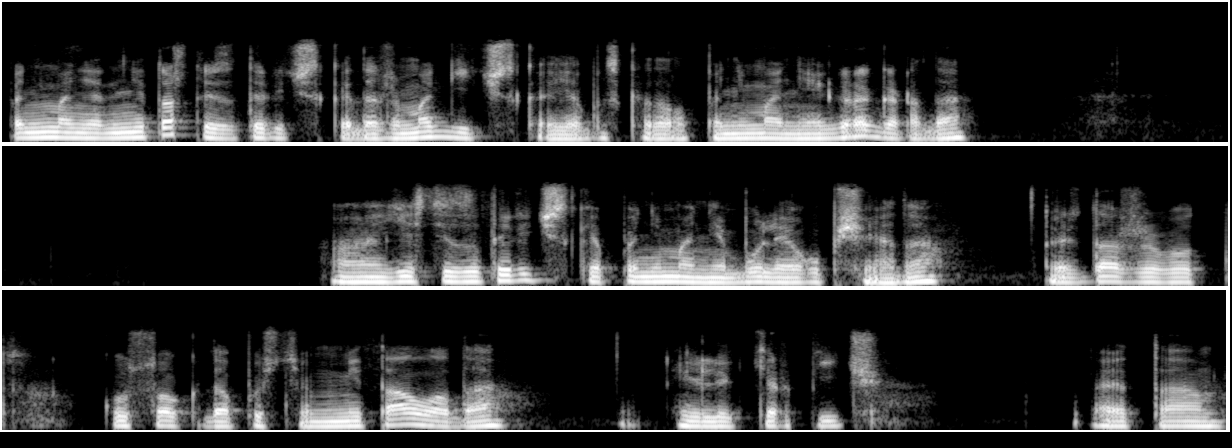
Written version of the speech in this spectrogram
понимание, не то что эзотерическое, даже магическое, я бы сказал, понимание эгрегора, да. А есть эзотерическое понимание более общее, да. То есть даже вот кусок, допустим, металла, да, или кирпич. Это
